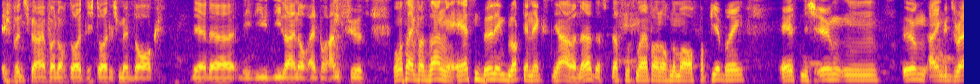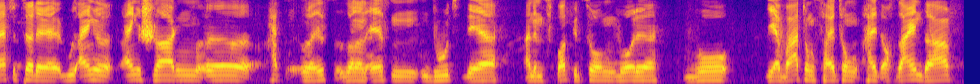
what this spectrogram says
ich wünsche mir einfach noch deutlich, deutlich mehr Dog, der, der die, die, die Line auch einfach anführt. Man muss einfach sagen, er ist ein Building Block der nächsten Jahre, ne? Das, das muss man einfach noch nochmal auf Papier bringen. Er ist nicht irgendein, irgendein Gedrafteter, der gut einge, eingeschlagen äh, hat oder ist, sondern er ist ein, ein Dude, der an einem Spot gezogen wurde, wo die Erwartungshaltung halt auch sein darf,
